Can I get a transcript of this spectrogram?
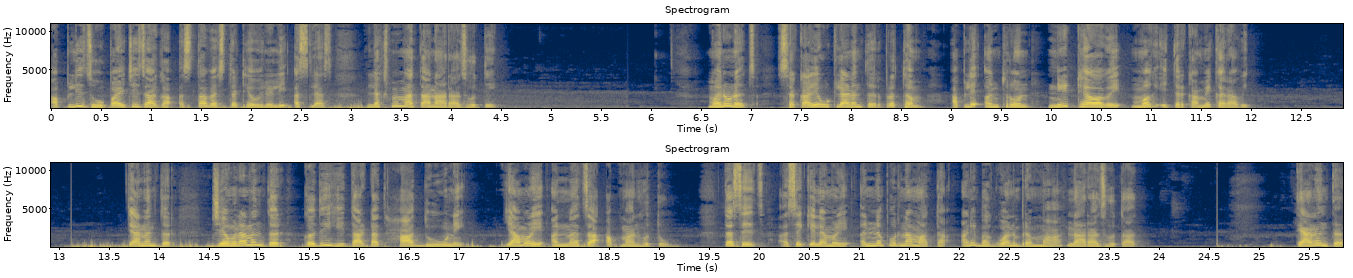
आपली झोपायची जागा अस्ताव्यस्त ठेवलेली असल्यास लक्ष्मीमाता नाराज होते. म्हणूनच सकाळी उठल्यानंतर प्रथम आपले अंथरूण नीट ठेवावे मग इतर कामे करावीत. त्यानंतर जेवणानंतर कधीही ताटात हात धुवू नये यामुळे अन्नाचा अपमान होतो. तसेच असे केल्यामुळे अन्नपूर्णा माता आणि भगवान ब्रह्मा नाराज होतात. त्यानंतर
